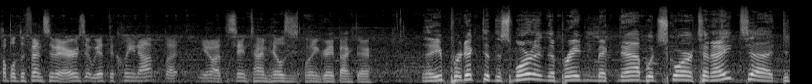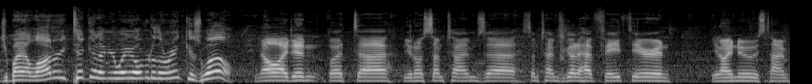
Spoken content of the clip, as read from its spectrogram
couple defensive errors that we have to clean up, but you know, at the same time, Hills is playing great back there. Now, you predicted this morning that Brayden McNabb would score tonight. Uh, did you buy a lottery ticket on your way over to the rink as well? No, I didn't. But uh, you know, sometimes uh, sometimes you got to have faith here, and you know, I knew it was time.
